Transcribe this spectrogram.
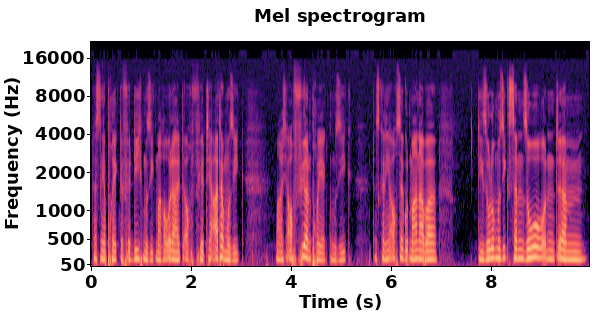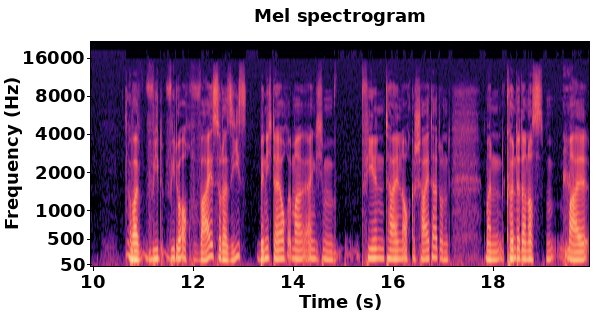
Das sind ja Projekte, für die ich Musik mache oder halt auch für Theatermusik mache ich auch für ein Projekt Musik. Das kann ich auch sehr gut machen, aber die Solomusik ist dann so und ähm, aber wie, wie du auch weißt oder siehst, bin ich da ja auch immer eigentlich in vielen Teilen auch gescheitert und man könnte dann noch mal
